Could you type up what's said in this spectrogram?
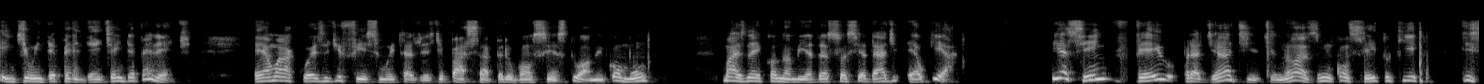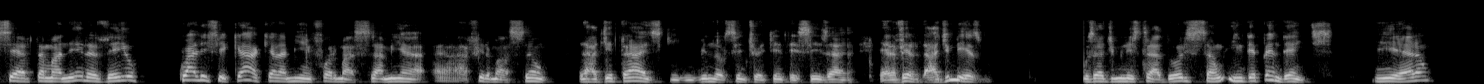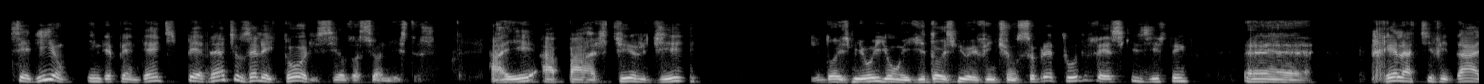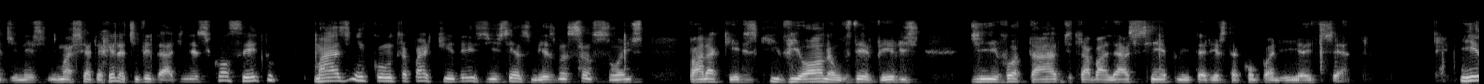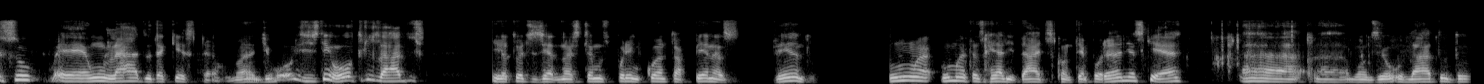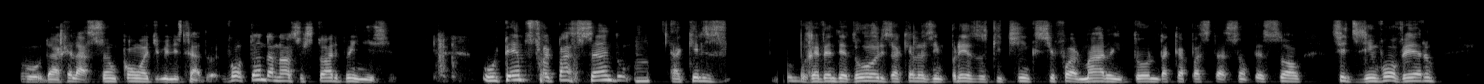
em que o independente é independente é uma coisa difícil, muitas vezes, de passar pelo bom senso do homem comum, mas na economia da sociedade é o que há. E assim veio para diante de nós um conceito que, de certa maneira, veio qualificar aquela minha informação, a minha afirmação lá de trás, que em 1986 era verdade mesmo. Os administradores são independentes e eram seriam independentes perante os eleitores, seus acionistas. Aí, a partir de, de 2001 e de 2021, sobretudo, vê-se que existem é, relatividade, nesse, uma certa relatividade nesse conceito, mas, em contrapartida, existem as mesmas sanções para aqueles que violam os deveres de votar, de trabalhar sempre no interesse da companhia, etc. Isso é um lado da questão. É? De, existem outros lados E eu estou dizendo, nós estamos, por enquanto, apenas vendo uma, uma das realidades contemporâneas, que é, a, a, vamos dizer, o lado do, da relação com o administrador. Voltando à nossa história do início. O tempo foi passando, aqueles revendedores, aquelas empresas que tinham que se formaram em torno da capacitação pessoal, se desenvolveram.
